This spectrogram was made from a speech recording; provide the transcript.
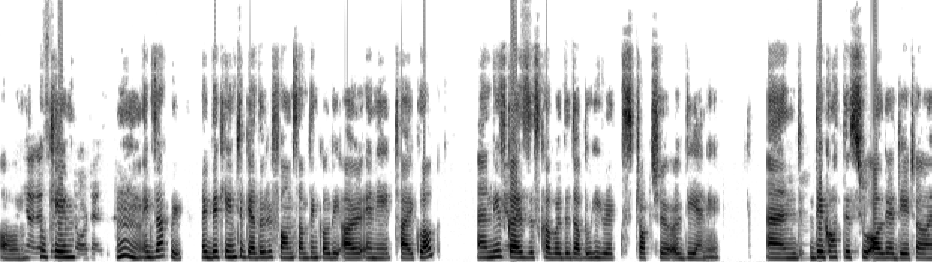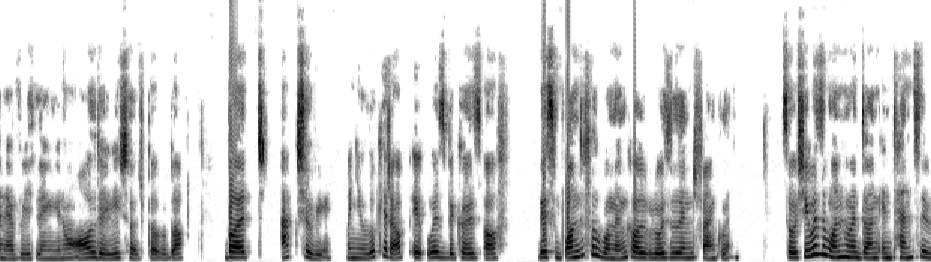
um, Yeah, who came we taught as Mm, exactly. Like they came together to form something called the RNA Tie Club. And these Yeah. guys discovered the double helix structure of DNA. And Mhm. they got this through all their data and everything, you know, all their research, blah, blah, blah. But actually, when you look it up, it was because of this wonderful woman called Rosalind Franklin. So she was the one who had done intensive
